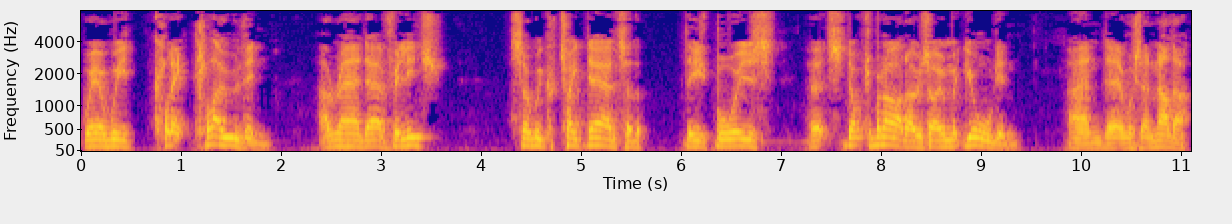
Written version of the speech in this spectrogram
where we collect clothing around our village so we could take down to the, these boys at Dr. Barnardo's home at Yalding. And there was another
